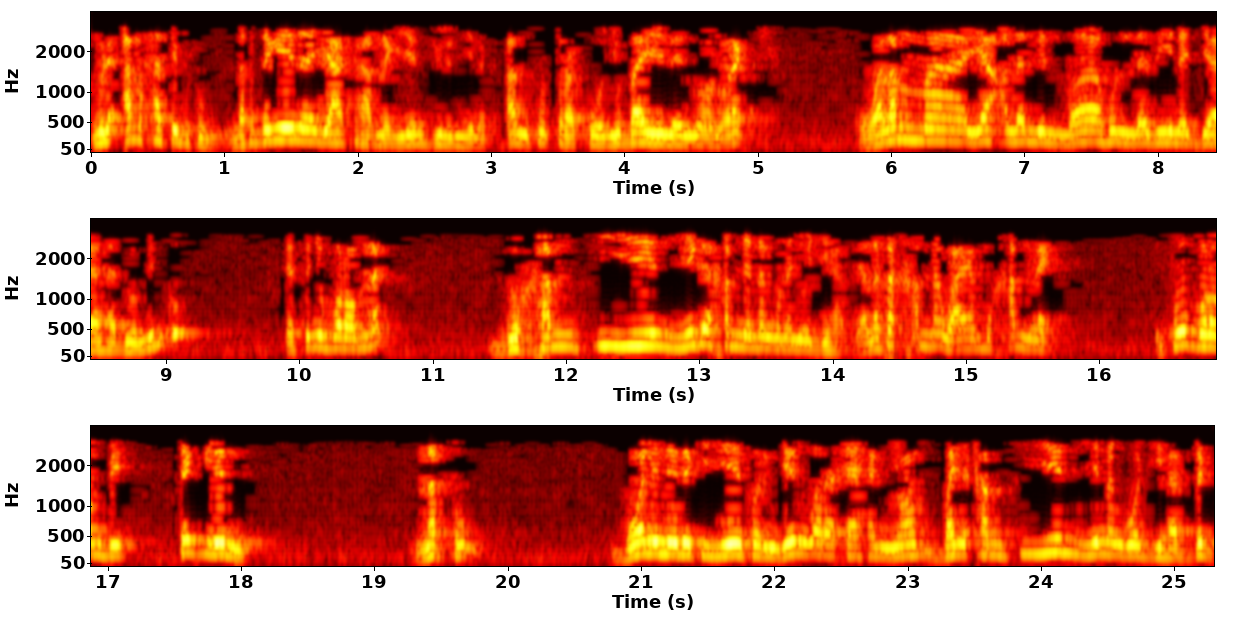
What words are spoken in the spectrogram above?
mu ne am xasibtum ndax da ngeen a yaakaar nag yéen jullit ñi nag an tutraku ñu bàyyi leen noonu rek walamma yaalami llahu alladina jahadu minkum te suñu borom nag du xam ci yéen ñi nga xam ne nangu nañoo jihaad yàlla sax xam na waaye mu xam le il faut borom bi teg leen nattu boole leen ak yéefar ngeen war a xeex ak ñoom bañ xam ci yéen ñi nangoo jihaad dëgg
